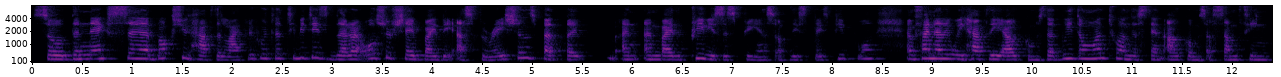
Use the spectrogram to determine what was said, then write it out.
So the next uh, box, you have the livelihood activities that are also shaped by the aspirations, but by and, and by the previous experience of displaced people. And finally, we have the outcomes that we don't want to understand outcomes as something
